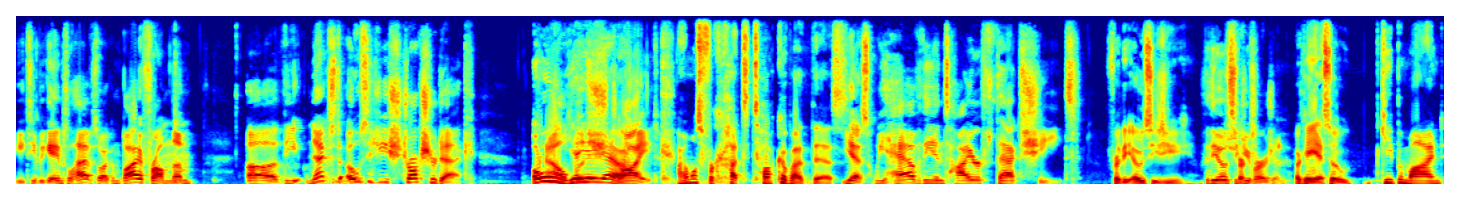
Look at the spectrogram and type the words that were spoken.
ETB games will have it so I can buy from them. Uh, the next OCG structure deck. Oh, Albaz yeah, yeah, yeah. Strike. I almost forgot to talk about this Yes, we have the entire fact sheet for the OCG. for the OCG Structure. version. Okay, yeah. So keep in mind,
